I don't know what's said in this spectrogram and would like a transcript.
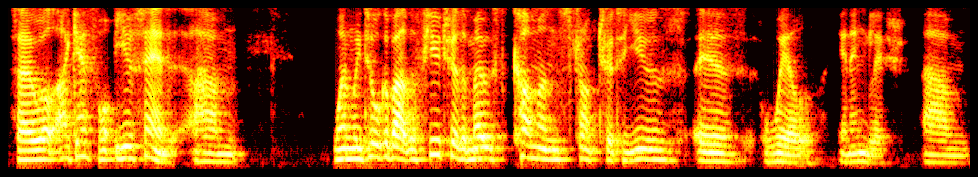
So, well, I guess what you said, um, when we talk about the future, the most common structure to use is will in English, um,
